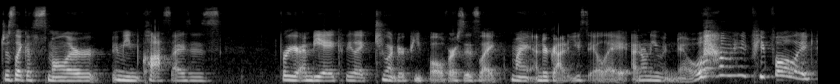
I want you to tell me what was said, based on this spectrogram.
just like a smaller, I mean, class sizes for your MBA could be like 200 people versus like my undergrad at UCLA. I don't even know how many people, like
